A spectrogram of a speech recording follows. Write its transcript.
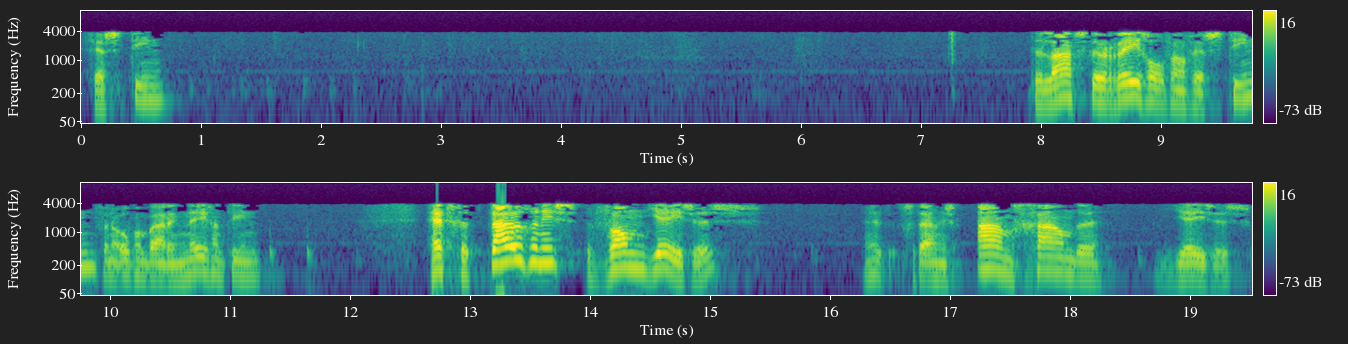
Vers 10. de laatste regel van vers 10 van Openbaring 19. Het getuigenis van Jezus, het getuigenis aangaande Jezus,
